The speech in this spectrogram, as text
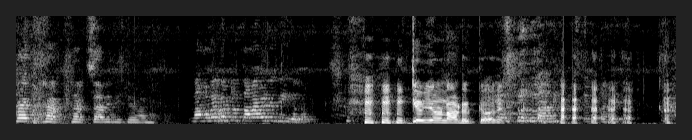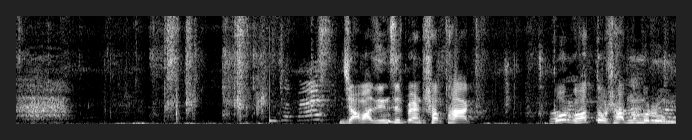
থাক থাক থাক চাবি দিতে হবে না কেউ যেন না ঢুকতে পারে। জামা জিন্সের প্যান্ট সব থাক। তোর ঘর তো সাত নম্বর রুম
